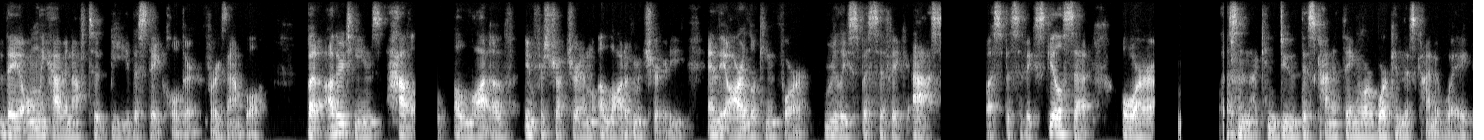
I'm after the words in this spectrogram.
they only have enough to be the stakeholder for example but other teams have a lot of infrastructure and a lot of maturity and they are looking for really specific asks a specific skill set or a person that can do this kind of thing or work in this kind of way.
